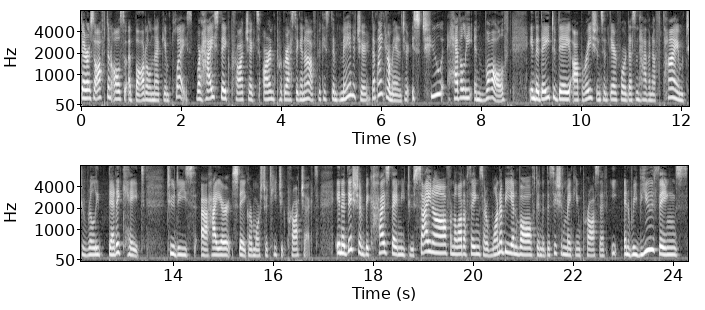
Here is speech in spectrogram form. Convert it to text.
there is often also a bottleneck in place where high stake projects aren't progressing enough because the manager, the micromanager, is too heavily involved in the day to day operations and therefore doesn't have enough time to really dedicate to these uh, higher stake or more strategic projects. In addition, because they need to sign off on a lot of things or want to be involved in the decision making process and review things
